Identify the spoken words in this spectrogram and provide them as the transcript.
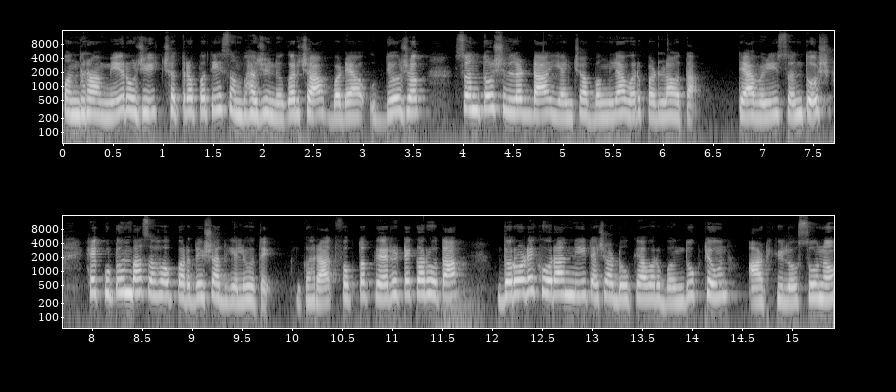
पंधरा मे रोजी छत्रपती संभाजीनगरच्या बड्या उद्योजक संतोष लड्डा यांच्या बंगल्यावर पडला होता. त्यावेळी संतोष हे कुटुंबासह परदेशात गेले होते. घरात फक्त केअरटेकर होता. दरोडेखोरांनी त्याच्या डोक्यावर बंदूक ठेवून आठ किलो सोनं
